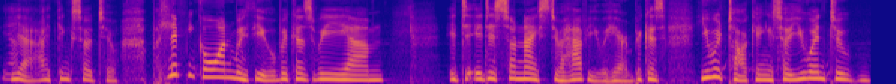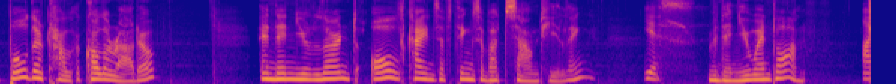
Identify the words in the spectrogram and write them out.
Yeah. Yeah, I think so too. But let me go on with you because we um it it is so nice to have you here because you were talking so you went to Boulder, Colorado and then you learned all kinds of things about sound healing. Yes. But then you went on. I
